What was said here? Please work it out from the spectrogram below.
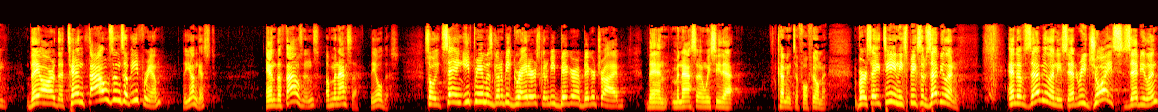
they are the ten thousands of Ephraim, the youngest, and the thousands of Manasseh, the oldest. So he's saying Ephraim is going to be greater, it's going to be bigger, a bigger tribe than Manasseh, and we see that coming to fulfillment. Verse 18, he speaks of Zebulun. And of Zebulun, he said, Rejoice, Zebulun,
